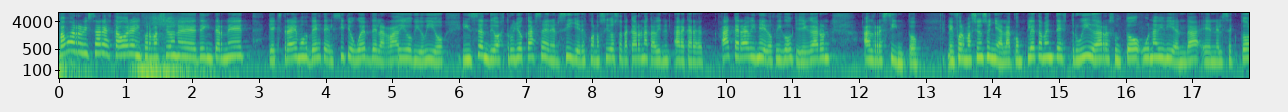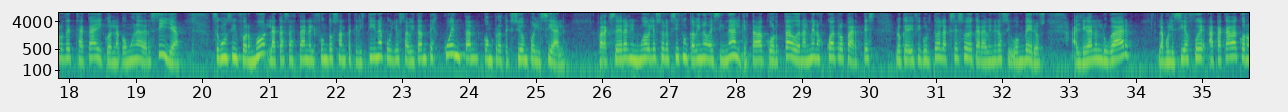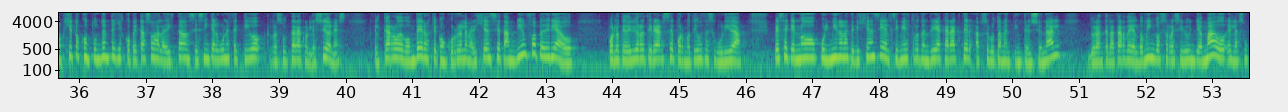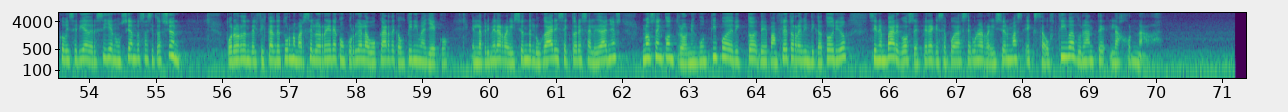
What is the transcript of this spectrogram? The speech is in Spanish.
Vamos a revisar a esta hora información eh, de internet que extraemos desde el sitio web de la radio BioBio. Incendio destruyó casa en Ercilla y desconocidos atacaron a, a carabineros, digo, que llegaron al recinto. La información señala, completamente destruida resultó una vivienda en el sector de Chacaico, en la comuna de Ercilla. Según se informó, la casa está en el Fondo Santa Cristina, cuyos habitantes cuentan con protección policial. Para acceder al inmueble solo existe un camino vecinal que estaba cortado en al menos cuatro partes, lo que dificultó el acceso de carabineros y bomberos. Al llegar al lugar, la policía fue atacada con objetos contundentes y escopetazos a la distancia sin que algún efectivo resultara con lesiones. El carro de bomberos que concurrió a la emergencia también fue apedreado por lo que debió retirarse por motivos de seguridad. Pese a que no culminan las diligencias, el siniestro tendría carácter absolutamente intencional. Durante la tarde del domingo se recibió un llamado en la subcomisaría de Ercilla anunciando esa situación. Por orden del fiscal de turno Marcelo Herrera concurrió a la Bocar de Cautín y Mayeco. En la primera revisión del lugar y sectores aledaños no se encontró ningún tipo de, de panfleto reivindicatorio. Sin embargo, se espera que se pueda hacer una revisión más exhaustiva durante la jornada.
